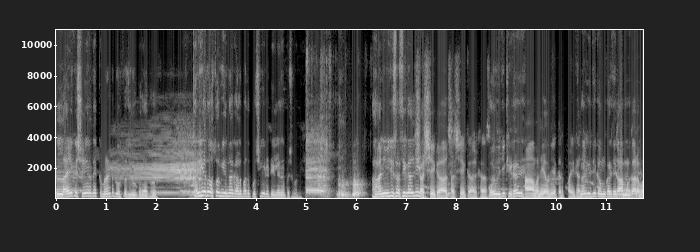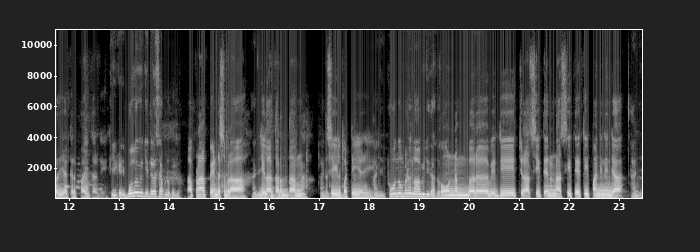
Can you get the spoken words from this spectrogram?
ਲਾਈਕ ਸ਼ੇਅਰ ਤੇ ਕਮੈਂਟ ਦੋਸਤੋ ਜਰੂਰ ਕਰਿਆ ਕਰੋ। ਕਰੀਏ ਦੋਸਤੋ ਵੀਰ ਨਾਲ ਗੱਲਬਾਤ ਪੁੱਛੀਏ ਡਿਟੇਲ ਇਹਨਾਂ ਪਸ਼ੂਆਂ ਦੀ। ਹਾਂਜੀ ਵੀਰ ਜੀ ਸਤਿ ਸ਼੍ਰੀ ਅਕਾਲ ਜੀ। ਸਤਿ ਸ਼੍ਰੀ ਅਕਾਲ ਸਤਿ ਸ਼੍ਰੀ ਅਕਾਲ ਖਰਾ ਹੋਰ ਸਾਹਿਬ ਵੀਰ ਜੀ ਠੀਕ ਠਾਕ ਜੀ? ਹਾਂ ਵਧੀਆ ਵਧੀਆ ਕਿਰਪਾ ਨਾ ਤੁਹਾਡੀ ਵੀਰ ਜੀ ਕੰਮ ਕਰ ਚੱਲੀ ਕੰਮ ਕਰ ਵਧੀਆ ਕਿਰਪਾ ਹੀ ਤੁਹਾਡੀ। ਠੀਕ ਹੈ ਜੀ। ਬੋਲੋ ਵੀਰ ਜੀ ਐਡਰੈਸ ਆਪਣਾ ਪਹਿਲਾਂ। ਆਪਣਾ ਪਿੰਡ ਸਭਰਾ ਜ਼ਿਲ੍ਹਾ ਤਰਨਤਾਰਨ। ਤਹਿਸੀਲ ਪੱਟੀ ਹੈ ਜੀ। ਹਾਂਜੀ ਫੋਨ ਨੰਬਰ ਤੇ ਨਾਮ ਵੀਰ ਜੀ ਦੱਸ ਦਿਓ। ਫੋਨ ਨੰਬਰ ਵੀਰ ਜੀ 8439833559 ਹਾਂਜੀ।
